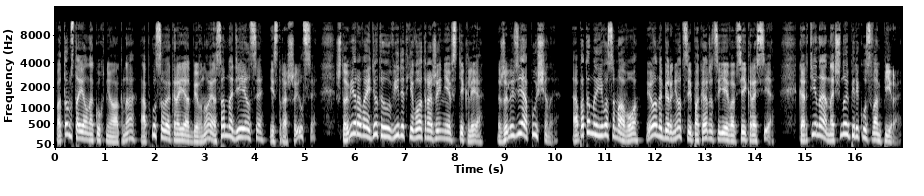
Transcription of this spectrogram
Потом стоял на кухне у окна, обкусывая края отбивной, а сам надеялся и страшился, что Вера войдет и увидит его отражение в стекле, жалюзи опущены, а потом и его самого, и он обернется и покажется ей во всей красе. Картина «Ночной перекус вампира»,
